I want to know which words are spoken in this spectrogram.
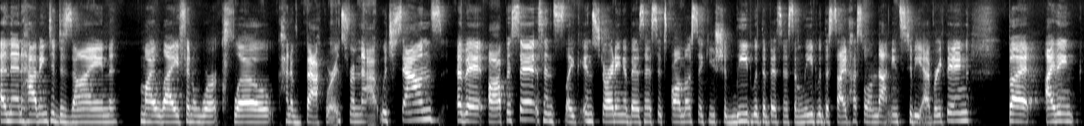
And then having to design my life and workflow kind of backwards from that, which sounds a bit opposite since, like, in starting a business, it's almost like you should lead with the business and lead with the side hustle, and that needs to be everything. But I think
